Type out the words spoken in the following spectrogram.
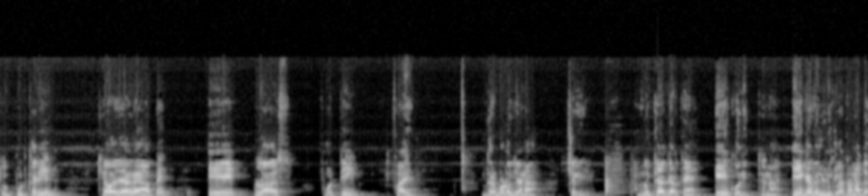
तो पुट करिए। क्या हो जाएगा यहाँ पे? ए प्लस फोर्टी फाइव गड़बड़ हो गया ना? चलिए, हम लोग क्या करते हैं? ए को लिखते हैं ना? ए का वैल्यू निकला था ना तो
